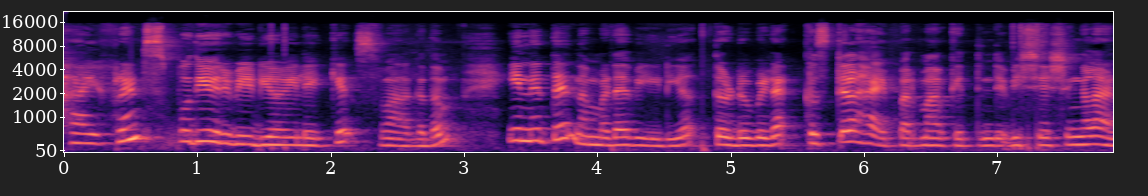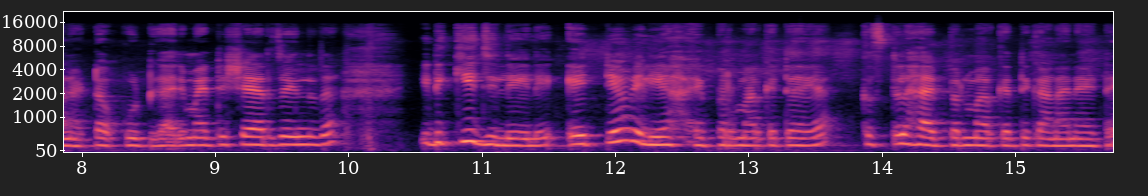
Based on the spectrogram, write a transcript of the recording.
ഹായ് ഫ്രണ്ട്സ് പുതിയൊരു വീഡിയോയിലേക്ക് സ്വാഗതം. ഇന്നത്തെ നമ്മുടെ വീഡിയോ തൊടുപുഴ ക്രിസ്റ്റൽ ഹൈപ്പർ മാർക്കറ്റിന്റെ വിശേഷങ്ങളാണ് കേട്ടോ. കൂട്ടുകാരുമായിട്ട് ഷെയർ ചെയ്യുന്നത്. ഇടുക്കി ജില്ലയിലെ ഏറ്റവും വലിയ ഹൈപ്പർ മാർക്കറ്റായ ക്രിസ്റ്റൽ ഹൈപ്പർ മാർക്കറ്റ് കാണാനായിട്ട്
